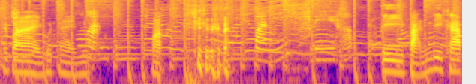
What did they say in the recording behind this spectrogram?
bye bye good night หวังฝันดีครับ ปีฝันดีครับ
